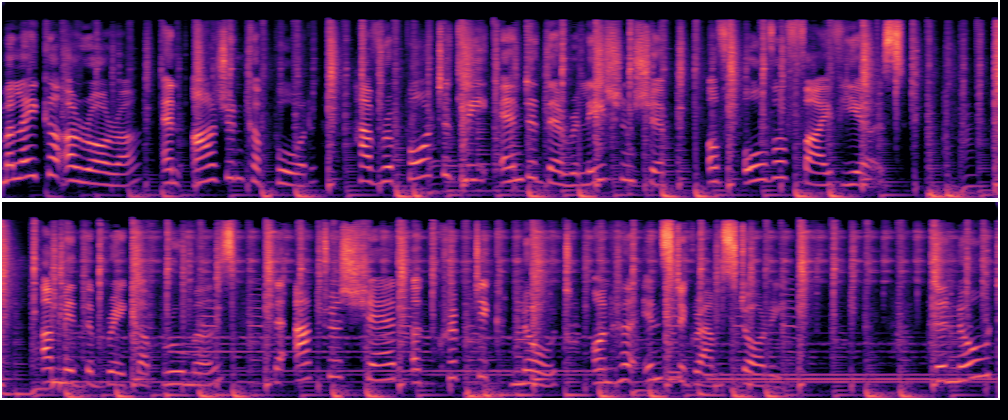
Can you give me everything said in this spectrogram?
Malaika Arora and Arjun Kapoor have reportedly ended their relationship of over five years. Amid the breakup rumors, the actress shared a cryptic note on her Instagram story. The note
